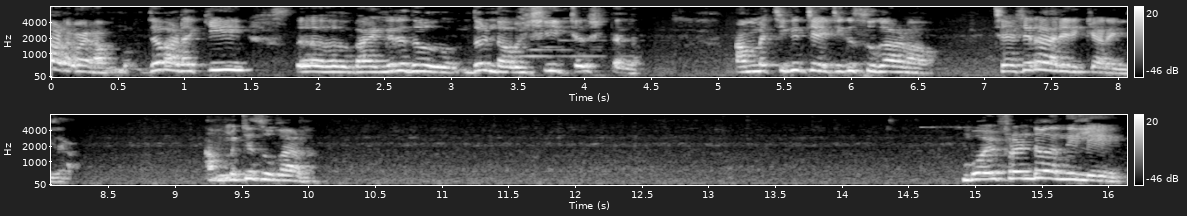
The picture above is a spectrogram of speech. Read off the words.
വട വേണം. മുറിഞ്ഞ വടയ്ക്ക് ഭയങ്കര ഇത് ഇതുണ്ടാവും. ഷീറ്റ് ഇഷ്ടമല്ല അമ്മച്ചിക്ക് ചേച്ചിക്ക് സുഖമാണോ ചേച്ചിയുടെ കാര്യം എനിക്കറിയില്ല. അമ്മയ്ക്ക് സുഖമാണ് ബോയ് ഫ്രണ്ട് വന്നില്ലേ?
